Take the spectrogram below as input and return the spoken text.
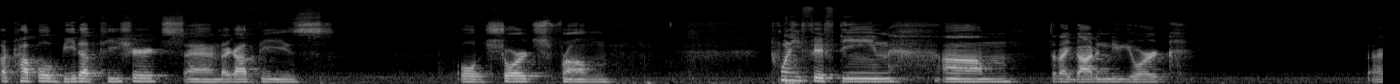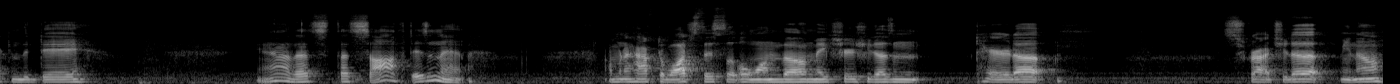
a couple beat up t-shirts and I got these old shorts from 2015 um, that I got in New York back in the day. Yeah, that's that's soft, isn't it? I'm gonna have to watch this little one though, make sure she doesn't tear it up, scratch it up, you know?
